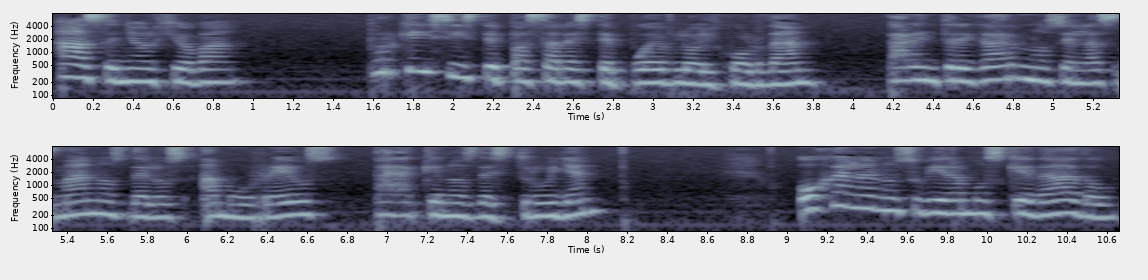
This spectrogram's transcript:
Ah, Señor Jehová, ¿por qué hiciste pasar a este pueblo el Jordán para entregarnos en las manos de los amorreos para que nos destruyan? Ojalá nos hubiéramos quedado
